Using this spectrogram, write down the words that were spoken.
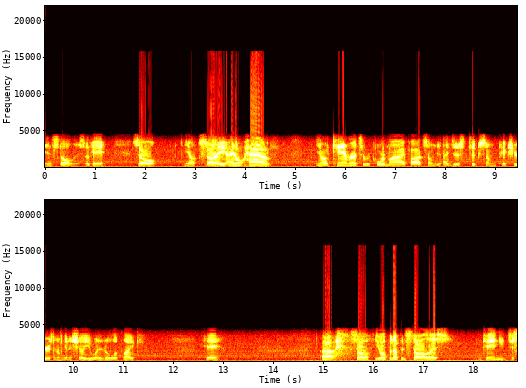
Installous, okay? So, you know, sorry, I don't have you know a camera to record my iPod so I'm, I just took some pictures and I'm going to show you what it'll look like Okay. Uh, so you open up Installous, okay, and you just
